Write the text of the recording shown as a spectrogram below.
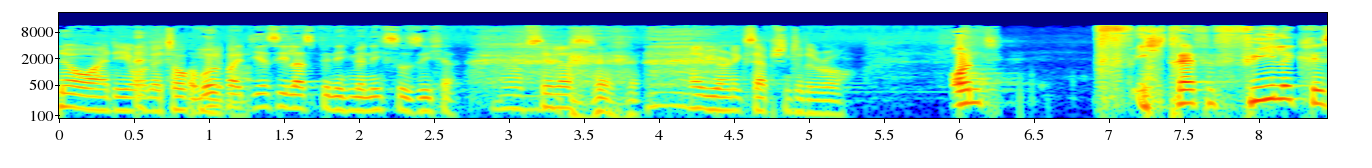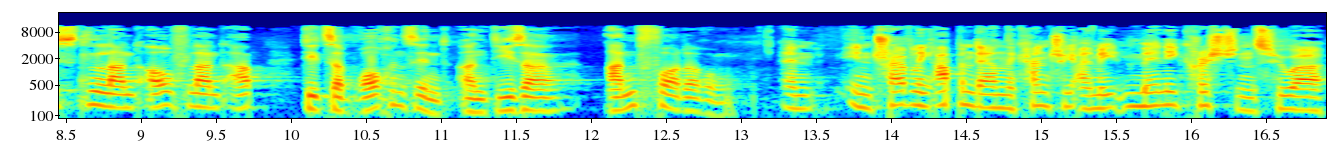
no idea what they're talking Obwohl bei dir, Silas, bin ich mir nicht so sicher. Oh, Silas, maybe you're an exception to the rule. Und ich treffe viele Christen Land auf Land ab, die zerbrochen sind an dieser Anforderung. And in traveling up and down the country, I meet many Christians who are,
